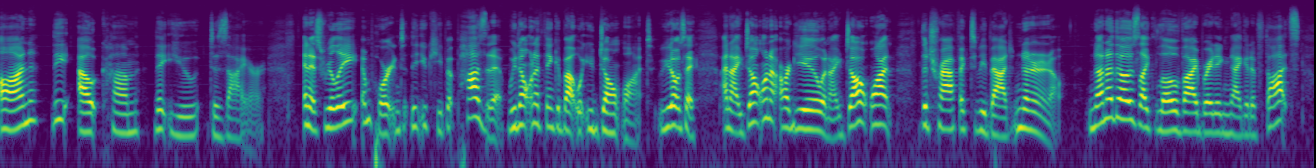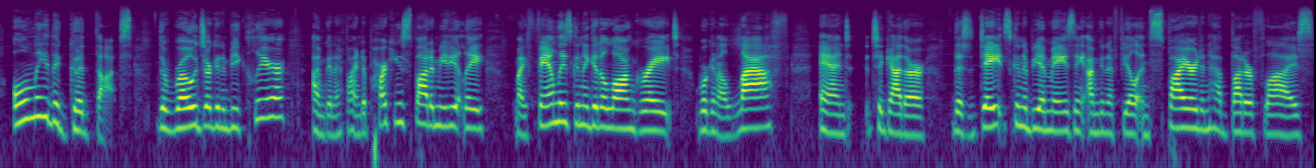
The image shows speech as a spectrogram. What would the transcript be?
on the outcome that you desire. And it's really important that you keep it positive. We don't want to think about what you don't want. We don't say, and I don't want to argue and I don't want the traffic to be bad. No, no, no, no. None of those like low vibrating negative thoughts, only the good thoughts. The roads are going to be clear. I'm going to find a parking spot immediately. My family's going to get along great. We're going to laugh and together. This date's going to be amazing. I'm going to feel inspired and have butterflies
